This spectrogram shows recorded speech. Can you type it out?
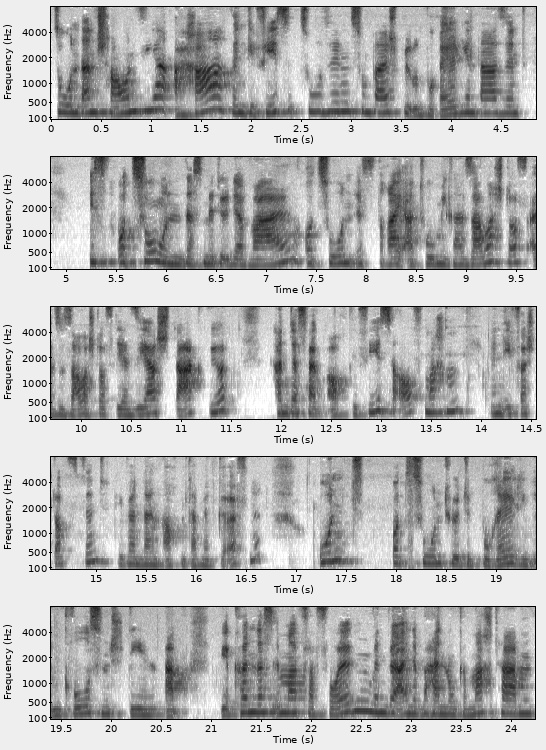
So, und dann schauen wir, aha, wenn Gefäße zu sind zum Beispiel und Borrelien da sind, ist Ozon das Mittel der Wahl. Ozon ist dreiatomiger Sauerstoff, also Sauerstoff, der sehr stark wirkt, kann deshalb auch Gefäße aufmachen, wenn die verstopft sind. Die werden dann auch damit geöffnet. Und Ozon tötet Borrelien im großen Stil ab. Wir können das immer verfolgen. Wenn wir eine Behandlung gemacht haben,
